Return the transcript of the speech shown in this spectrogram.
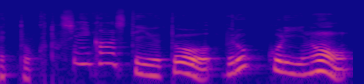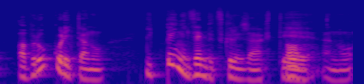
えっと、今年に関して言うとブロッコリーのあブロッコリーってあのいっぺんに全部作るんじゃなくてあの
